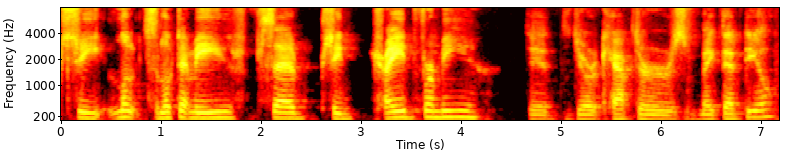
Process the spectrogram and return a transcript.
she looked looked at me, said she'd trade for me. Did your captors make that deal?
